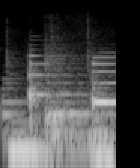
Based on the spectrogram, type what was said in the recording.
Música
